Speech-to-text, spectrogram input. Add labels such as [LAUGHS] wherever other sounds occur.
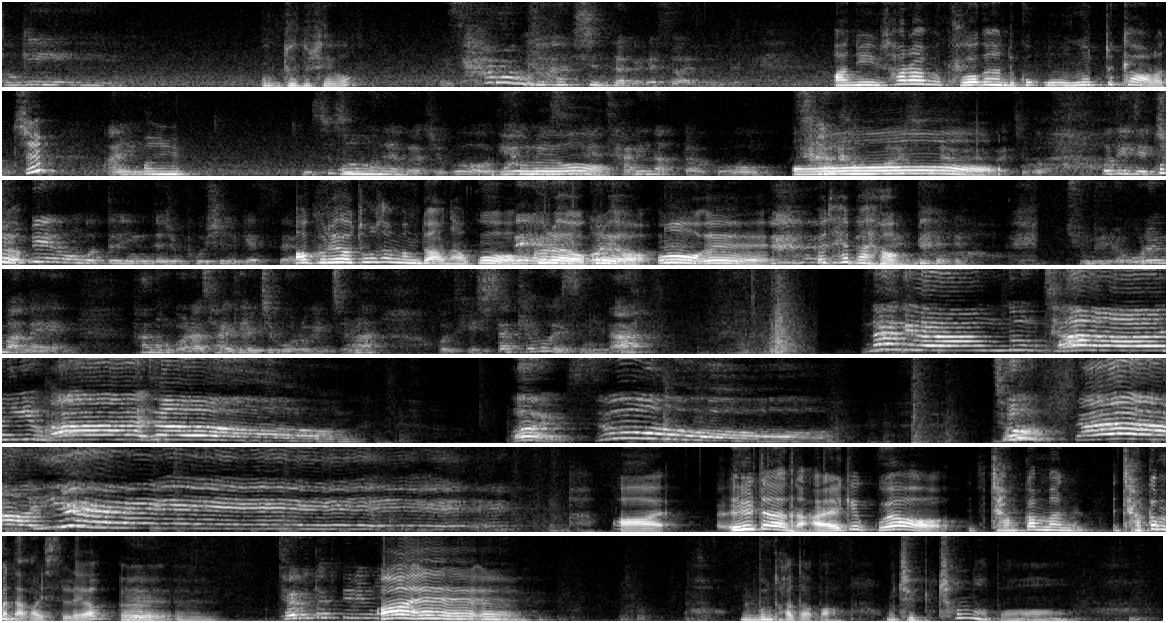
저기 어, 누구세요? 사람 구하신다 [LAUGHS] 그래서 왔는데 아니 사람을 구하긴 하는데 그, 어, 어떻게 알았지? 아니, 아니 수소문해가지고 뉴욕 어, 그래요? 미신에 자리 났다고 어. [LAUGHS] 사람 구하신다 그래가지고 어디 이제 그래. 준비해온 것도 있는데 좀 보시겠어요? 아 그래요? 통성명도 안 하고 네, 그래요 맞아. 그래요 어 예. [LAUGHS] 해봐요 준비를 오랜만에 하는 거라 잘 될지 모르겠지만 어떻게 시작해 보겠습니다. 낙양동찬이 화정 얼쑤 좋다 예. 아 일단 알겠고요 잠깐만 잠깐만 나가 있을래요? 네. 예, 예. 잘 부탁드립니다. 아 예 예 예 문 닫아봐 어, 쟤 미쳤나봐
